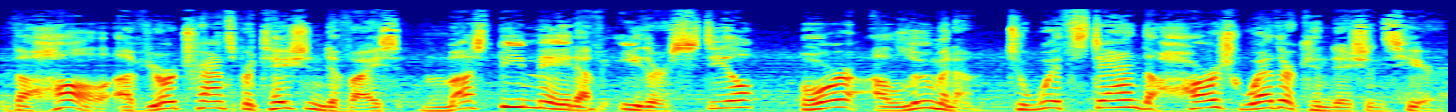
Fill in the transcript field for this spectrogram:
The hull of your transportation device must be made of either steel or aluminum to withstand the harsh weather conditions here.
